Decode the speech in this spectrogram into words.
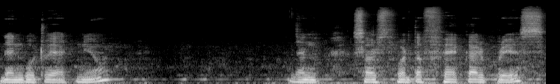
then go to add new then search for the FakerPress.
